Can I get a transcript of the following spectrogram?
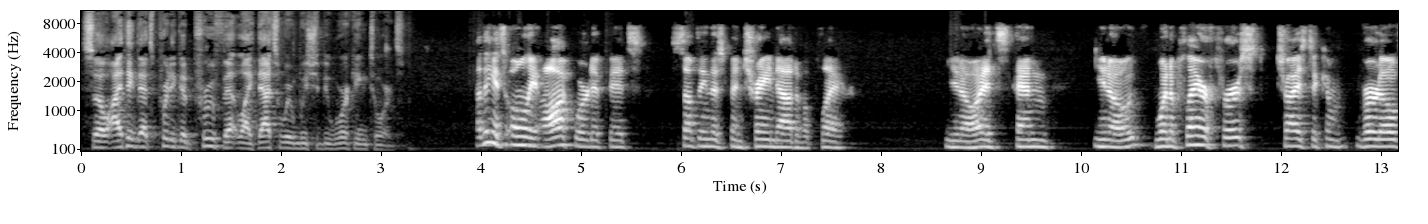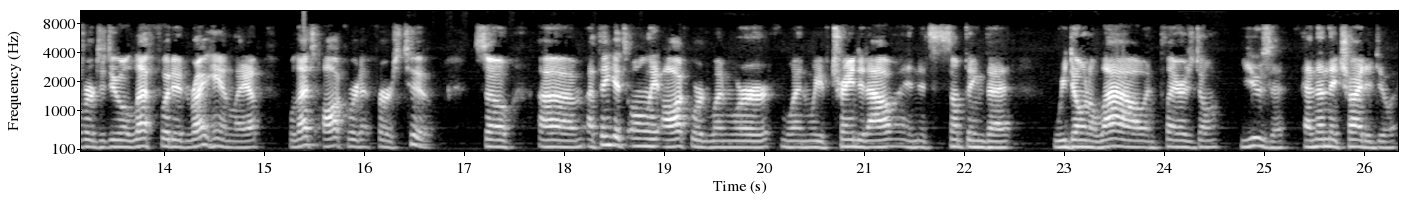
So I think that's pretty good proof that like that's where we should be working towards. I think it's only awkward if it's something that's been trained out of a player. You know, it's and you know when a player first tries to convert over to do a left-footed right-hand layup, well, that's awkward at first too. So um, I think it's only awkward when we're when we've trained it out and it's something that we don't allow and players don't use it, and then they try to do it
